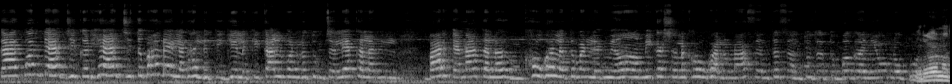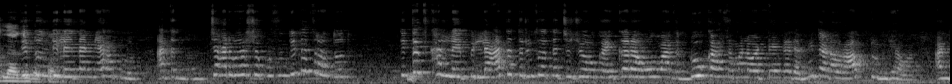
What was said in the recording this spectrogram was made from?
काय कोणत्या आजीकडे? ह्या आजी तर भांडायला घालली ती गेलं की काल म्हणलं तुमच्या लेकाला आणि बारक्या नाताला खाऊ घाला तर म्हणले. मी "अं, मी कशाला खाऊ घालून असं तसं तुझं तू बघ येऊ नको. रानातल्या आजीकडे तिथून पाठव. दिले त्यांनी हाकलून. आता चार वर्षापासून तिथंच राहतो. तिथंच खाल्लंय पिल्ला. आता तरी स्वतःच्या जेव्हा काही करावं. माझं डोकं असं मला वाटतं एखाद्या भिताडावर आपटून घ्यावा आणि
